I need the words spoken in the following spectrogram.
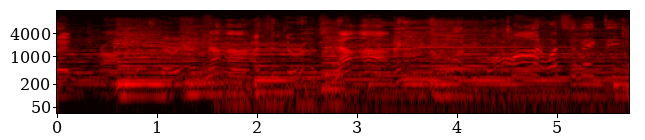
it wrong. There is. Nuh-uh. I think there is. Nuh-uh. Come on. Come on, what's the big deal?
